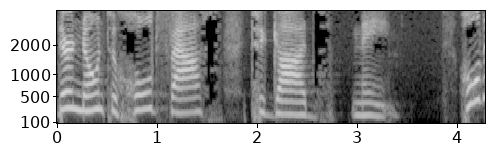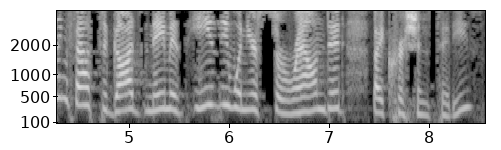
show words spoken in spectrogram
they're known to hold fast to God's name. Holding fast to God's name is easy when you're surrounded by Christian cities.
